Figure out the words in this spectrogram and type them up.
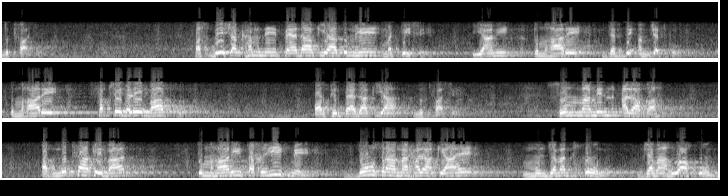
لطفا سے۔ بس بے شک ہم نے پیدا کیا تمہیں مٹی سے یعنی تمہارے جد امجد کو۔ تمہارے سب سے بڑے باپ کو اور پھر پیدا کیا لطفا سے۔ سم من علاقہ اب نطفہ کے بعد تمہاری تخلیق میں دوسرا مرحلہ کیا ہے؟ منجمد خون، جمع ہوا خون۔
